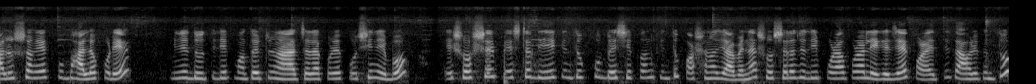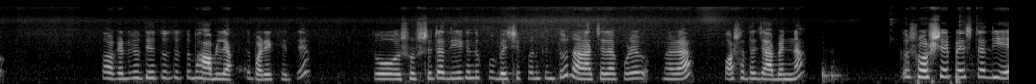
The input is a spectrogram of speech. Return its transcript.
আলুর সঙ্গে খুব ভালো করে মিনিট দু তিনেক মতো একটু নাড়াচাড়া করে কষিয়ে নেব। এই সর্ষের পেস্টটা দিয়ে কিন্তু খুব বেশিক্ষণ কিন্তু কষানো যাবে না। সর্ষেটা যদি পোড়া পোড়া লেগে যায় কড়াইতে, তাহলে কিন্তু তরকারিটা দিয়ে তেতো তেতো ভাব লাগতে পারে খেতে। তো সর্ষেটা দিয়ে কিন্তু খুব বেশিক্ষণ কিন্তু নাড়াচাড়া করে আপনারা কষাতে যাবেন না। তো সর্ষের পেস্টটা দিয়ে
